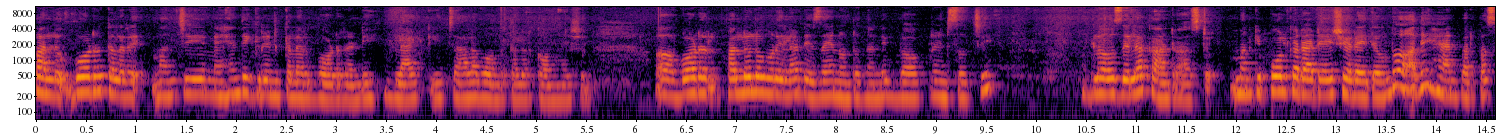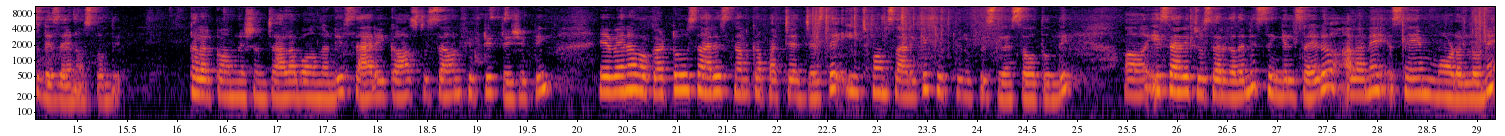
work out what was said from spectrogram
పళ్ళు బోర్డర్ కలరే మంచి మెహందీ గ్రీన్ కలర్ బోర్డర్ అండి. బ్లాక్కి చాలా బాగుంది కలర్ కాంబినేషన్. బోర్డర్ పళ్ళులో కూడా ఇలా డిజైన్ ఉంటుందండి. బ్లాక్ ప్రింట్స్ వచ్చి బ్లౌజ్ ఇలా కాంట్రాస్ట్ మనకి పోల్కా డాట్ ఏ షేడ్ అయితే ఉందో అది హ్యాండ్ పర్పస్ డిజైన్ వస్తుంది. కలర్ కాంబినేషన్ చాలా బాగుందండి. Sari cost seven fifty free shipping ఏవైనా ఒక టూ శారీస్ కనుక పర్చేజ్ చేస్తే ఈచ్ వన్ శారీకి ఫిఫ్టీ రూపీస్ లెస్ అవుతుంది. ఈ శారీ చూసారు కదండి సింగిల్ సైడ్ అలానే సేమ్ మోడల్లోనే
